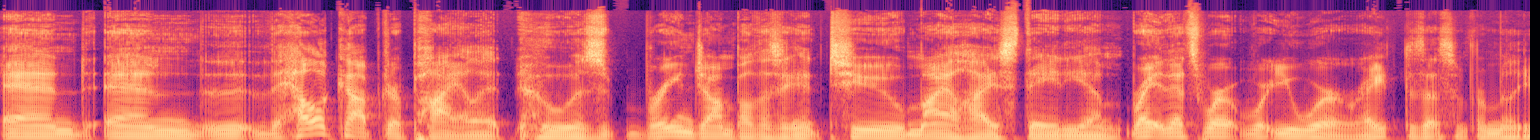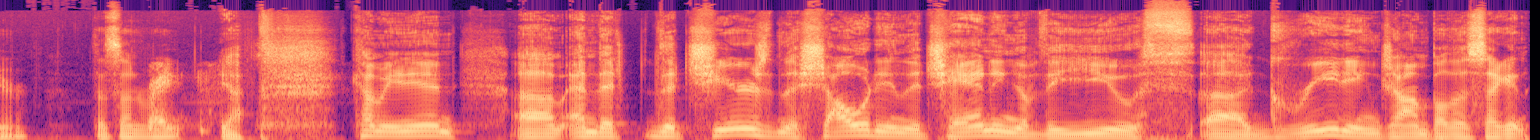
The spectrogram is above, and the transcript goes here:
and and the, the helicopter pilot who was bringing John Paul II to Mile High Stadium, right? That's where, where you were, right? Does that sound familiar? That sound right? right? Yeah. Coming in, um, and the the cheers and the shouting, the chanting of the youth, uh, greeting John Paul II.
